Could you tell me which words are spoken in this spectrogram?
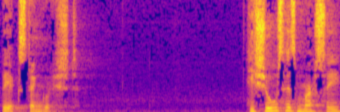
be extinguished. He shows his mercy,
